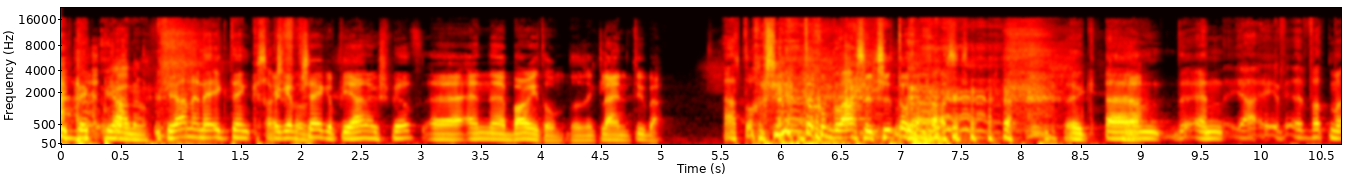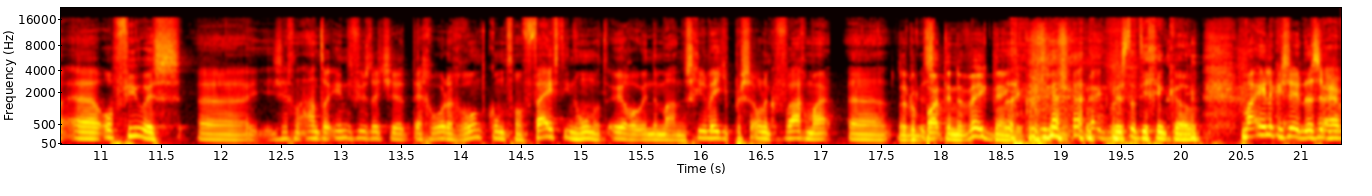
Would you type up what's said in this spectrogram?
ik denk piano. Ja, nee, nee. Ik denk Ik saxofoon. heb zeker piano gespeeld eh, en eh, bariton. Dat is een kleine tuba. Ja, toch, toch een blazertje, toch een blazertje. Leuk. Ehm, de- en ja, wat me eh, opviel is, eh, je zegt een aantal interviews dat je tegenwoordig rondkomt van 1500 euro in de maand. Misschien een beetje een persoonlijke vraag, maar... eh, Dat doet Bart in de week, denk ik. ik wist dat die ging komen. Maar eerlijk gezegd, dat is een, dat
